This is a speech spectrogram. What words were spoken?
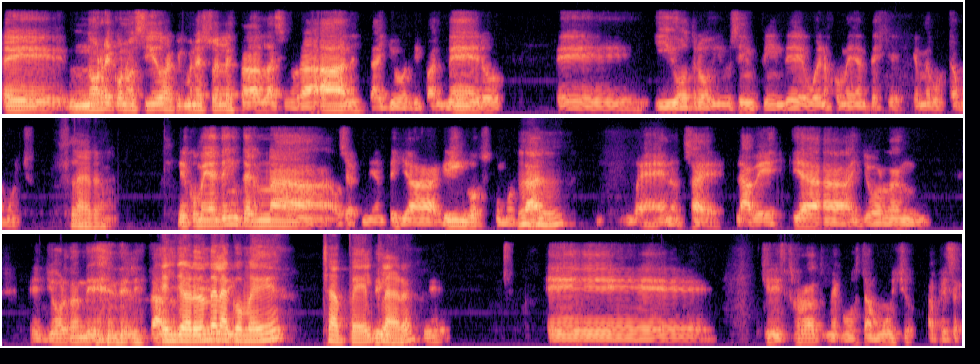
Eh, no reconocidos aquí en Venezuela está la señora Ana, está Jordi Palmero eh, y otro, y un sinfín de buenos comediantes que, que me gustan mucho. Claro. De comediantes interna, o sea, comediantes ya gringos como tal. Bueno, ¿sabes? La bestia, Jordan, el Jordan de, del Estado. El Jordan de la comedia, Chapel, claro. Eh, Chris Rock me gusta mucho, a pesar,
